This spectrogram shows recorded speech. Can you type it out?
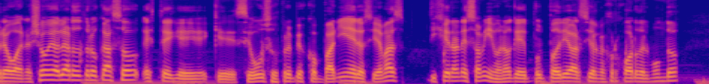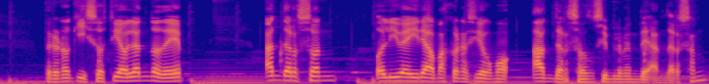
Pero bueno, yo voy a hablar de otro caso, este que, que, según sus propios compañeros y demás, dijeron eso mismo, ¿no? Que podría haber sido el mejor jugador del mundo, pero no quiso. Estoy hablando de Anderson Oliveira, más conocido como Anderson, simplemente Anderson.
